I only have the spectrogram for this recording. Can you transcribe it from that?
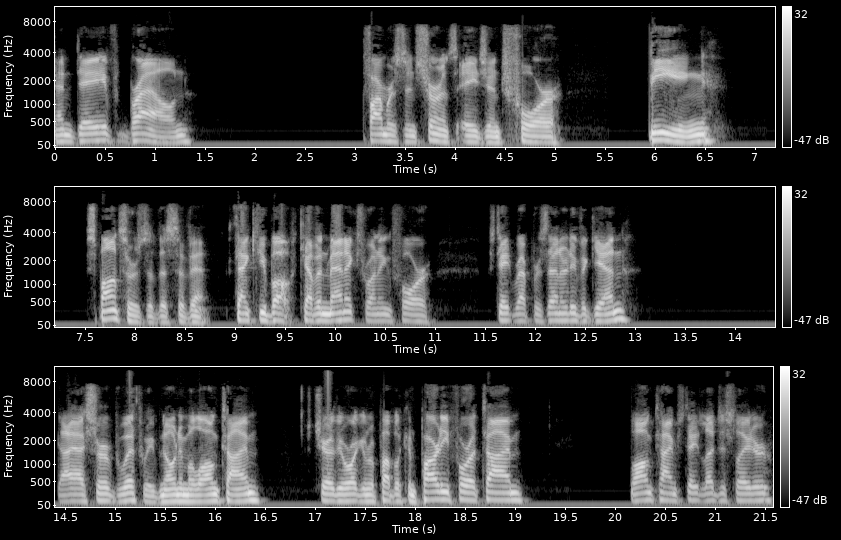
and Dave Brown, Farmers Insurance agent, for being sponsors of this event. Thank you both. Kevin Mannix running for state representative again. Guy I served with, we've known him a long time. Chair of the Oregon Republican Party for a time, longtime state legislator.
